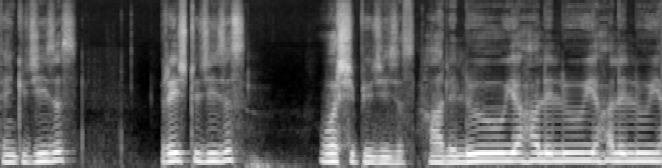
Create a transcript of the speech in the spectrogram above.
Thank you Jesus praise to Jesus worship you Jesus hallelujah hallelujah hallelujah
